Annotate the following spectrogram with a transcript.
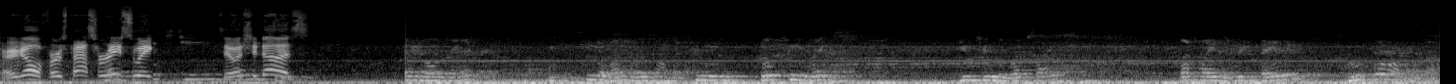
There you go, first pass for race week. See what she does. You can see a bunch of this on the two, Build Tune Race YouTube and website. Left lane is Reed Bailey, Booneville, Arkansas.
